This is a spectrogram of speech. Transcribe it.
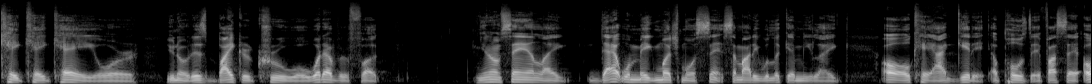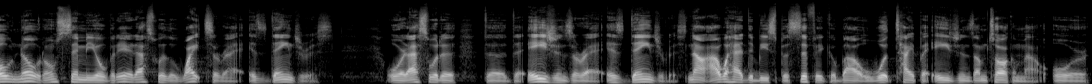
KKK, or you know this biker crew, or whatever the fuck. You know what I'm saying? Like that would make much more sense. Somebody would look at me like, "Oh, okay, I get it." Opposed to if I say, "Oh no, don't send me over there. That's where the whites are at. It's dangerous." Or that's where the, the the Asians are at. It's dangerous. Now I would have to be specific about what type of Asians I'm talking about, or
